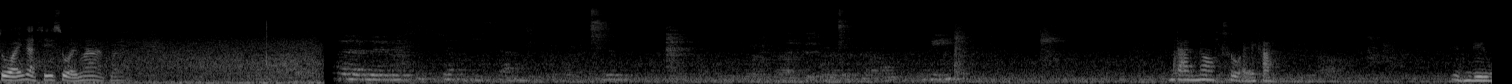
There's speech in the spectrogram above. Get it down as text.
สวยค่ะ สีสวยมากมากด้านนอกสวยค่ะเป็นริว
